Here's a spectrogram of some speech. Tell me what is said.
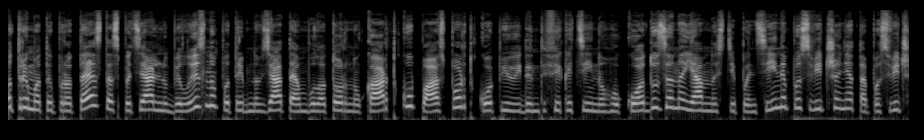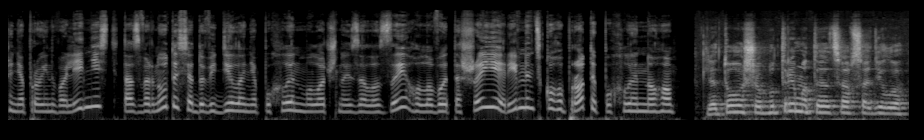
отримати протез та спеціальну білизну, потрібно взяти амбулаторну картку, паспорт, копію ідентифікаційного коду за наявності пенсійне посвідчення та посвідчення про інвалідність та звернутися до відділення пухлин молочної залози, голови та шиї Рівненського протипухлинного. Для того, щоб отримати це все діло,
